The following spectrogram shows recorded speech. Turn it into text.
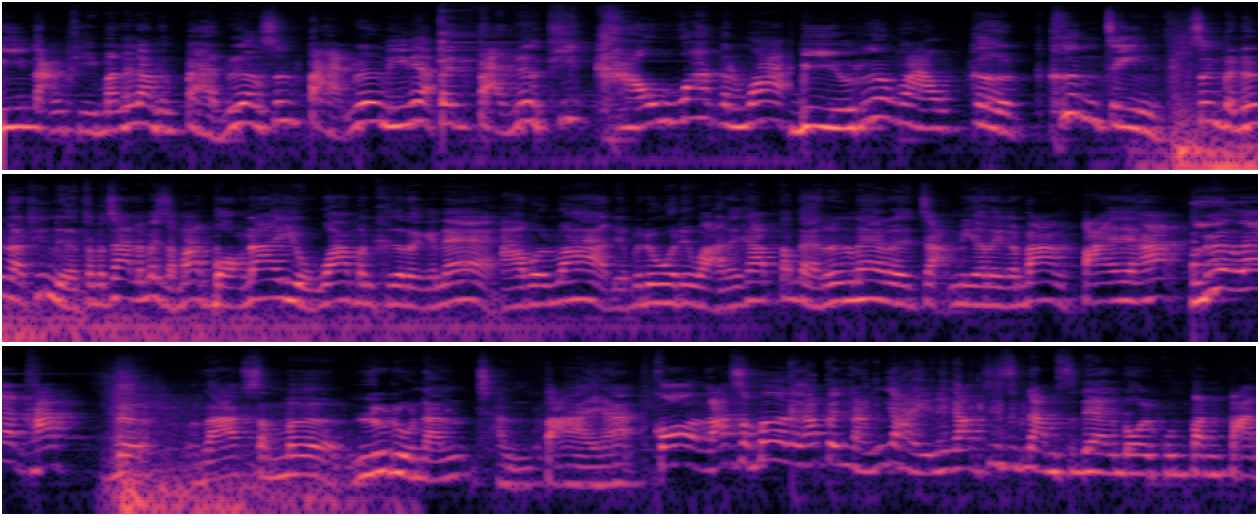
มีหนังผีมาแนะนำถึง 8 เรื่อง ซึ่ง 8 เรื่องนี้เนี่ยเป็น 8 เรื่องที่เขาว่ากันว่ามีเรื่องราวเกิดขึ้นจริง ซึ่งเป็นเรื่องราวที่เหนือธรรมชาติและไม่สามารถบอกได้อยู่ว่ามันคืออะไรกันแน่ เอาเป็นว่าเดี๋ยวไปดูกันดีกว่านะครับ ตั้งแต่เรื่องแรกเลยจะมีอะไรกันบ้างไปเลยฮะเรื่องแรกครับ The Last Summer ฤดูนั้นฉันตายฮะก็ Last Summer นะครับเป็นหนังใหญ่นะครับที่นำแสดงโดยคุณปันปัน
